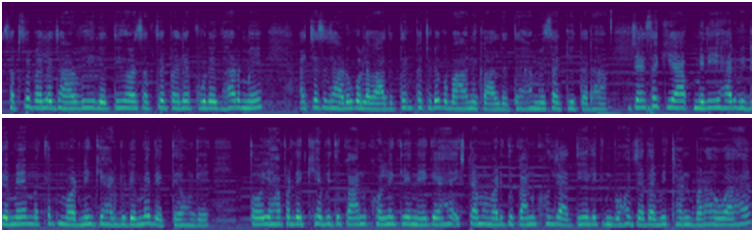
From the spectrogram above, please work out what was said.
सबसे पहले झाड़ू ही लेती हूँ और सबसे पहले पूरे घर में अच्छे से झाड़ू को लगा देते हैं, कचरे को बाहर निकाल देते हैं हमेशा की तरह। जैसा कि आप मेरी हर वीडियो में मतलब मॉर्निंग की हर वीडियो में देखते होंगे। तो यहाँ पर देखिए, अभी दुकान खोलने के लिए नहीं गए हैं। इस टाइम हमारी दुकान खुल जाती है, लेकिन बहुत ज़्यादा अभी ठंड बढ़ा हुआ है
